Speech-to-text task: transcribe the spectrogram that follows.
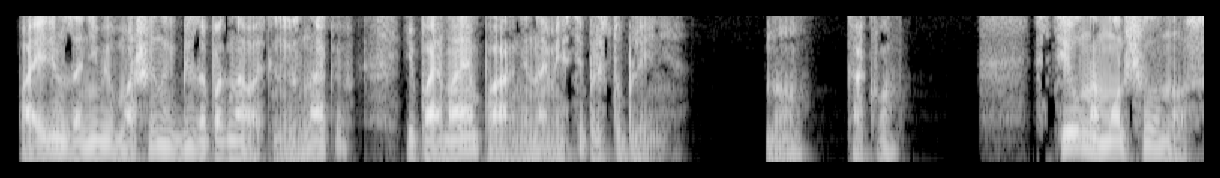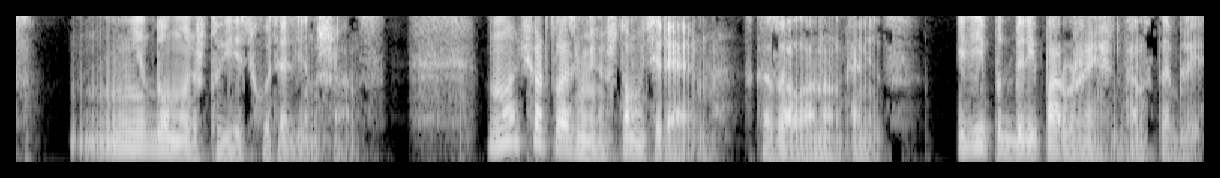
Поедем за ними в машинах без опознавательных знаков и поймаем парня на месте преступления. Ну, как вам?» Стил наморщила нос. «Не думаю, что есть хоть один шанс». «Но, черт возьми, что мы теряем?» — сказала она наконец. «Иди подбери пару женщин-констеблей.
